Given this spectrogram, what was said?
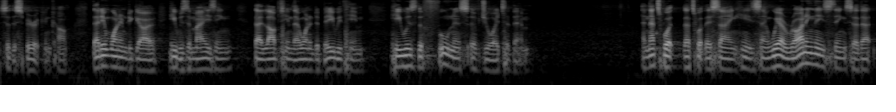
so the Spirit can come. They didn't want him to go. He was amazing. They loved him. They wanted to be with him. He was the fullness of joy to them. And that's what, that's what they're saying here. He's saying, We are writing these things so that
